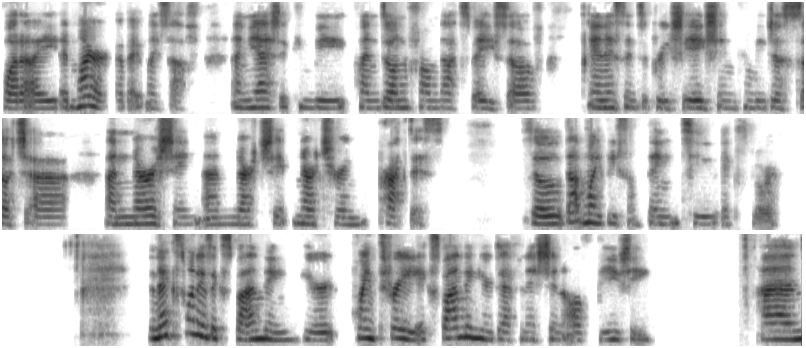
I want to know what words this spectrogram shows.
what I admire about myself. And yet it can be when done from that space of innocent appreciation can be just such a, a nourishing and nurturing, nurturing practice. So that might be something to explore. The next one is expanding your point three, expanding your definition of beauty. And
